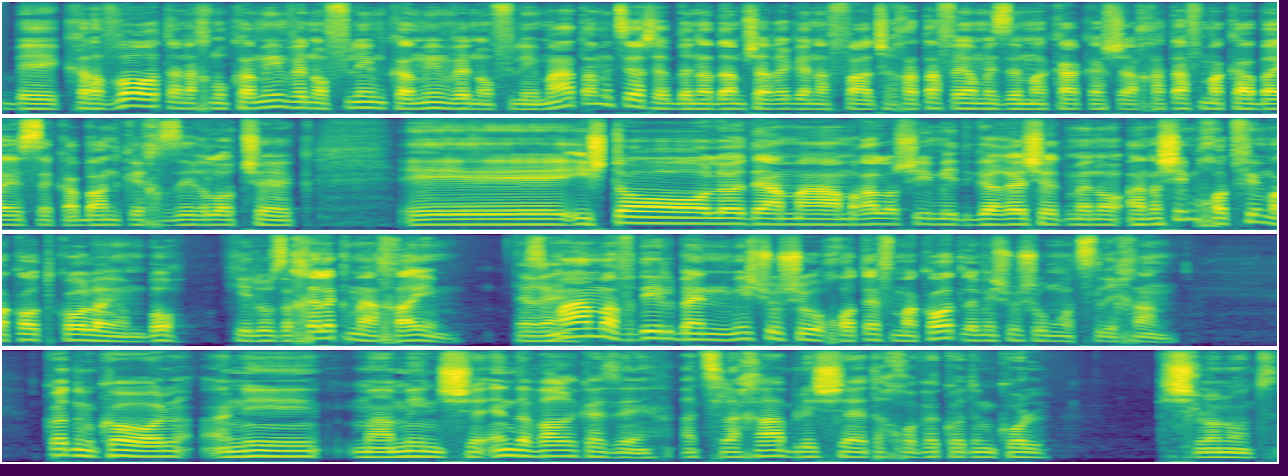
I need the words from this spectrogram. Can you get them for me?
בקרבות, אנחנו קמים ונופלים, קמים ונופלים. מה אתה מציע לבן אדם שהרגע נפל, שחטף היום איזה מכה קשה, חטף מכה בעסק, הבנק החזיר לו צ'ק, אה, אשתו, לא יודע מה, אמרה לו שהיא מתגרשת ממנו. אנשים חוטפים מכות כל היום, בוא. כאילו, זה חלק מהחיים. אז תראה. מה מבדיל בין מישהו שהוא חוטף מכות למישהו שהוא מצליחן? קודם כל, אני מאמין שאין דבר כזה הצלחה בלי שאתה חווה קודם כל כישלונות.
